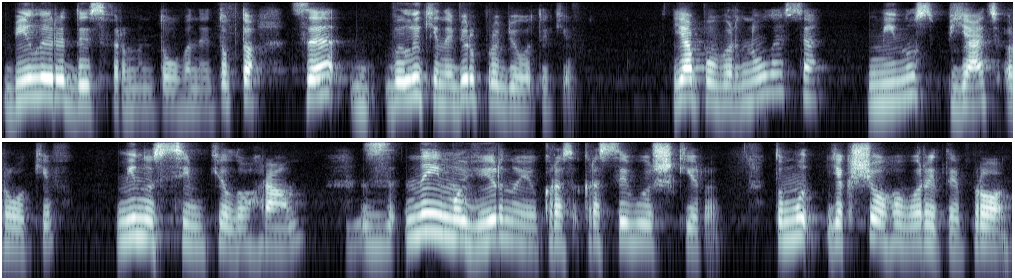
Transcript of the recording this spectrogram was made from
білий редис ферментований. Тобто це великий набір пробіотиків. Я повернулася мінус 5 років, мінус 7 кілограм з неймовірною крас- красивою шкірою. Тому, якщо говорити про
